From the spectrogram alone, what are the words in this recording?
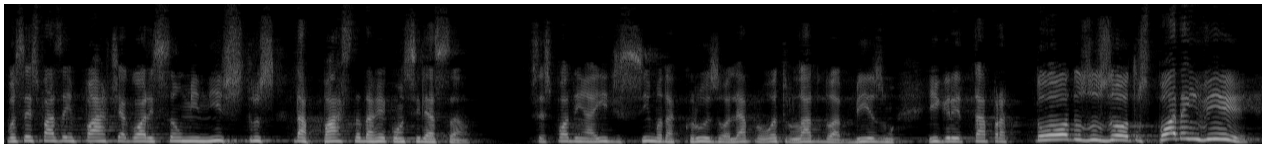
Vocês fazem parte agora e são ministros da pasta da reconciliação. Vocês podem aí de cima da cruz olhar para o outro lado do abismo e gritar para todos os outros: podem vir,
